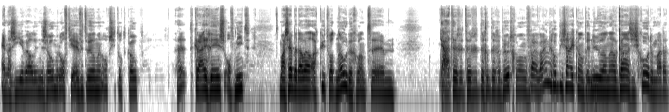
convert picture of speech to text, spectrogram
En dan zie je wel in de zomer of die eventueel een optie tot koop hè, te krijgen is of niet. Maar ze hebben daar wel acuut wat nodig. Want um, ja, er, er, er, er, gebeurt gewoon vrij weinig op die zijkant. En nu dan El Ghazi scoorde. Maar dat,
